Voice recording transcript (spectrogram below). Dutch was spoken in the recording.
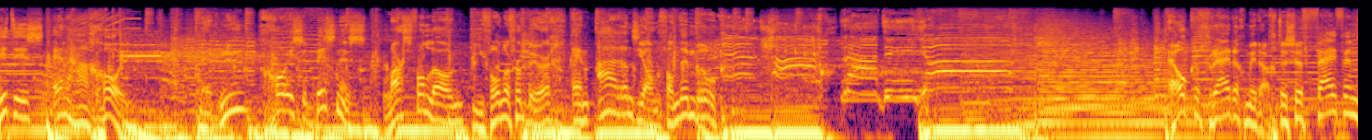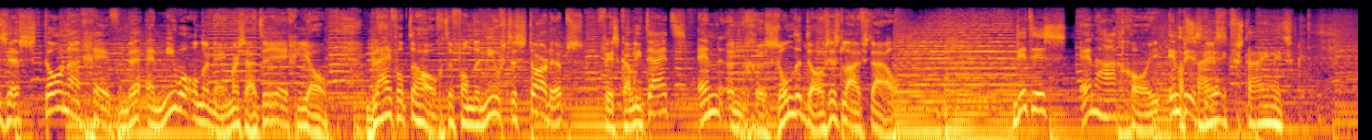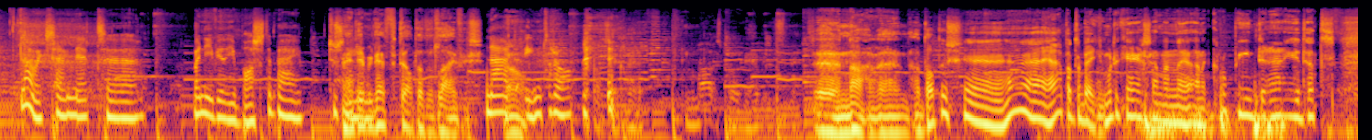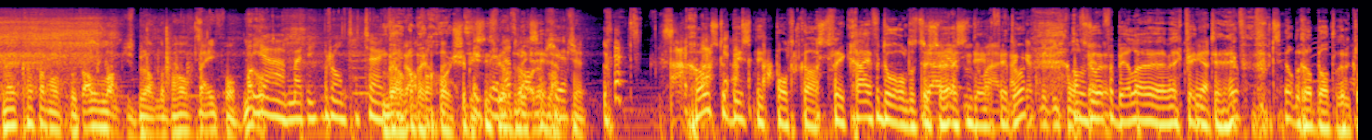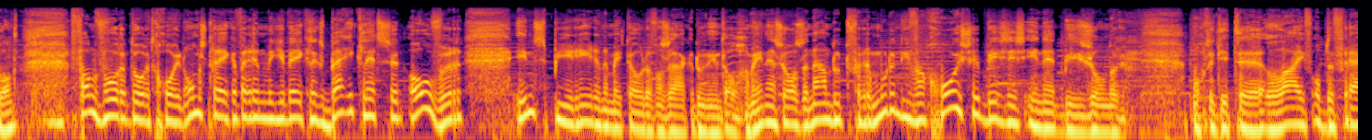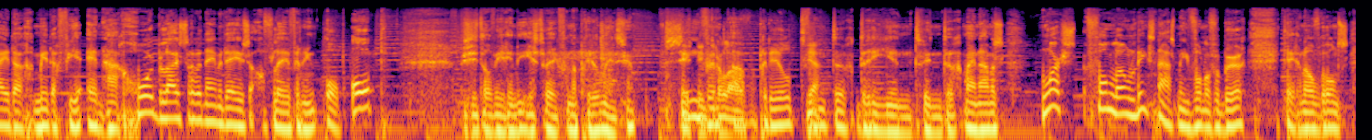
Dit is NH Gooi. Met nu Gooise Business. Lars van Loon, Yvonne Verburg en Arend Jan van den Broek. Elke vrijdagmiddag tussen 5 en 6 toonaangevende en nieuwe ondernemers uit de regio. Blijf op de hoogte van de nieuwste start-ups, fiscaliteit en een gezonde dosis lifestyle. Dit is NH Gooi in Wat zei je? Business. Ik versta je niet. Nou, ik zei net, eh, wanneer wil je Bas erbij? Toen Nee, zei dat heb ik net verteld dat het live is. na Oh. de intro. Normaal gesproken hebben we iets met... Eh, nou, eh, nou, dat is... eh ja, wat een beetje. Moet ik ergens aan een, aan een knopje draaien? Dat... Nee, het gaat allemaal goed. Alle lampjes branden, behalve bij Yvonne. Maar goed, Ja, maar die brandt altijd. Welkom bij Ik Business ben wilde het ik rode zeggen. lampje. Grootste business podcast. Ik ga even door ondertussen, Ja, ja, als je het erg vindt, hoor. Anders doe verder. even bellen. Eh, Ik weet Ja. niet, voor hetzelfde geld belt er een klant. Van voor en door het gooien en omstreken... waarin we je wekelijks bijkletsen over... inspirerende methoden van zaken doen in het algemeen. En zoals de naam doet, vermoeden die van Gooise Business in het bijzonder. Mocht u dit eh, live op de vrijdagmiddag via NH Gooi beluisteren... we nemen deze aflevering op op... We zitten alweer in de eerste week van april, mensen. niet te 7 geloven. april 2023. Mijn naam is Lars van Loon. Links naast me Yvonne Verburg. Tegenover ons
